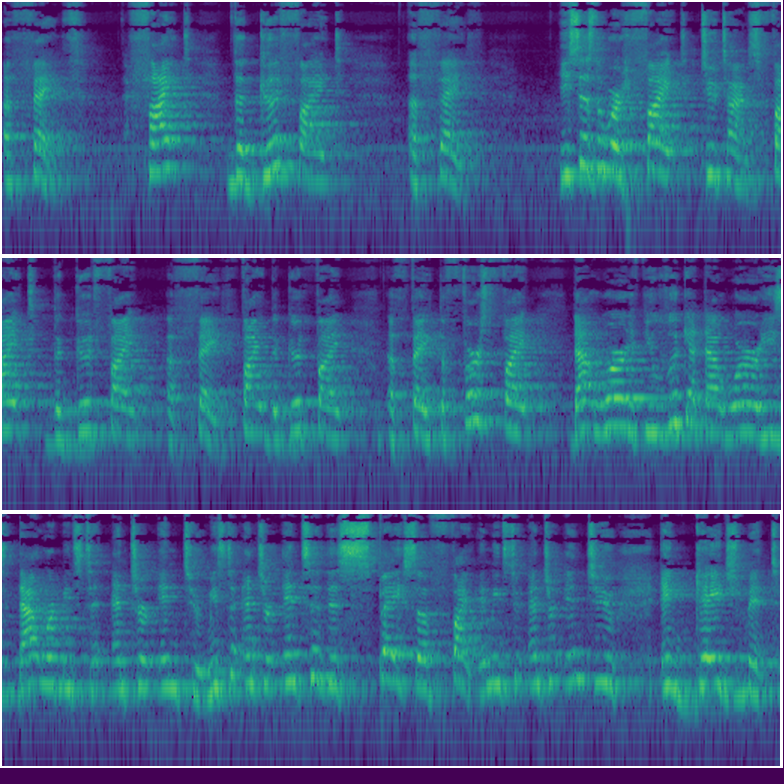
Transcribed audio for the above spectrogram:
of faith. Fight the good fight of faith. He says the word fight two times. Fight the good fight of faith. Fight the good fight of faith. The first fight, that word, if you look at that word, he's, that word means to enter into. It means to enter into this space of fight. It means to enter into engagement.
